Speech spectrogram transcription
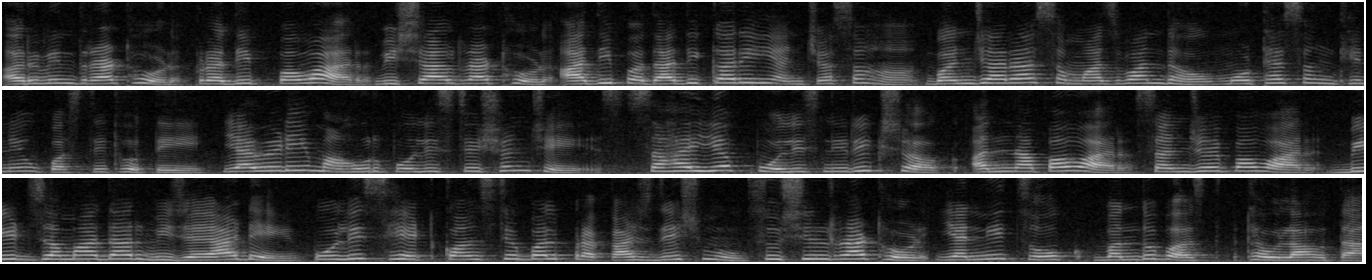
अरविंद राठोड प्रदीप पवार विशाल राठोड आदी पदाधिकारी यांच्यासह बंजारा समाज बांधव मोठ्या संख्येने उपस्थित होते. यावेळी माहूर पोलीस स्टेशनचे सहाय्यक पोलीस निरीक्षक अण्णा पवार संजय पवार बीट जमादार Vijay Ade police head constable Prakash Deshmukh Sushil Rathod यांनी चोख बंदोबस्त ठेवला होता.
